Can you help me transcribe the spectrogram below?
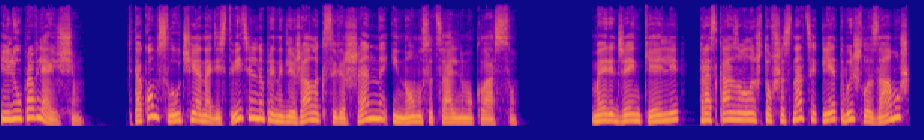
или управляющим. В таком случае она действительно принадлежала к совершенно иному социальному классу. Мэри Джейн Келли рассказывала, что в 16 лет вышла замуж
